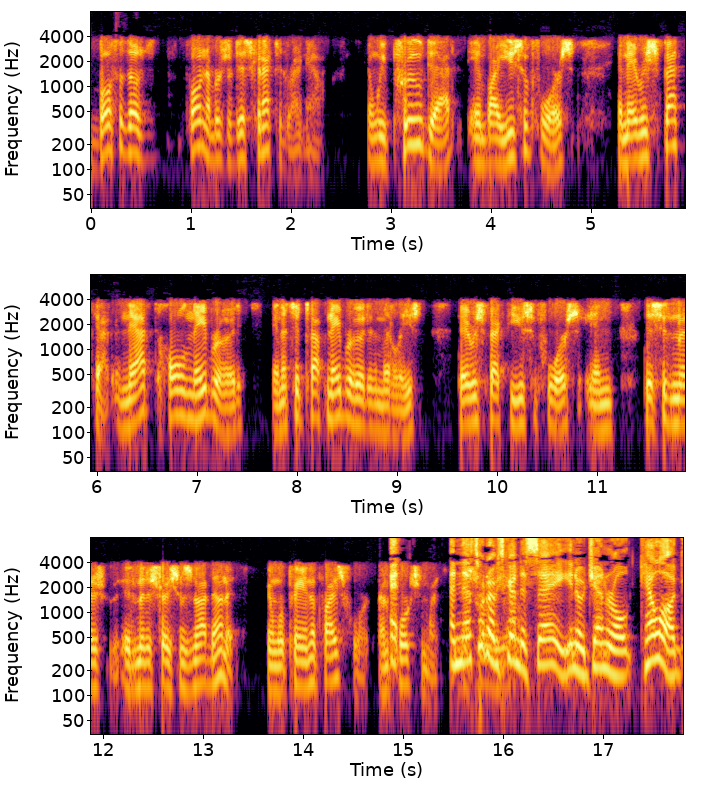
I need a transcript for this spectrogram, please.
Both of those phone numbers are disconnected right now. And we proved that in by use of force, and they respect that. And that whole neighborhood, and it's a tough neighborhood in the Middle East, they respect the use of force, and this administration has not done it. And we're paying the price for it, unfortunately. And, and that's, what I was going to say. You know, General Kellogg,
